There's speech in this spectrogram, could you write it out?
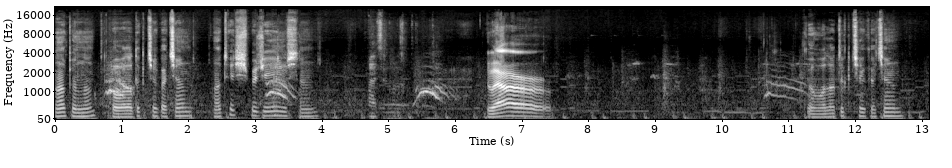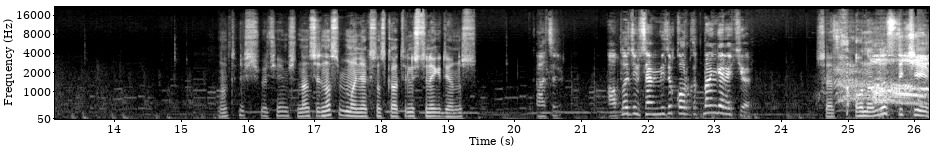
Ne yapıyorsun lan? Kovaladıkça kaçan ateş böceğiymişsin. Katil burada. Wow. Kovaladıkça kaçan Ateş böceğiymiş. Lan siz nasıl bir manyaksınız katilin üstüne gidiyorsunuz? Katil. Ablacım sen bizi korkutman gerekiyor. Sen ananı sikeyim.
